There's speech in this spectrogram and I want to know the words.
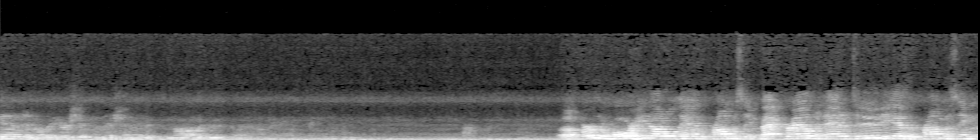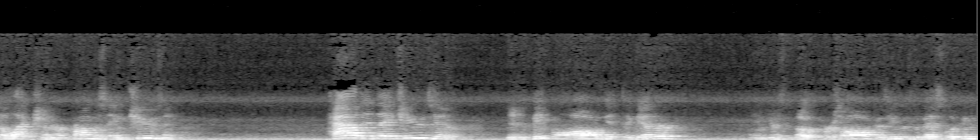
head in a leadership position, it is not a good thing. Uh, furthermore, he not only has a promising background and attitude, he has a promising election or promising choosing. How did they choose him? Did the people all get together and just vote for Saul because he was the best looking,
